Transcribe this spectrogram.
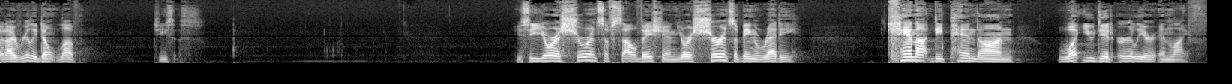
but I really don't love Jesus. You see, your assurance of salvation, your assurance of being ready, cannot depend on what you did earlier in life.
